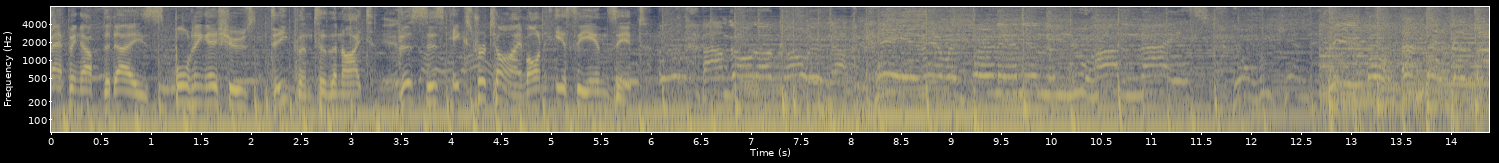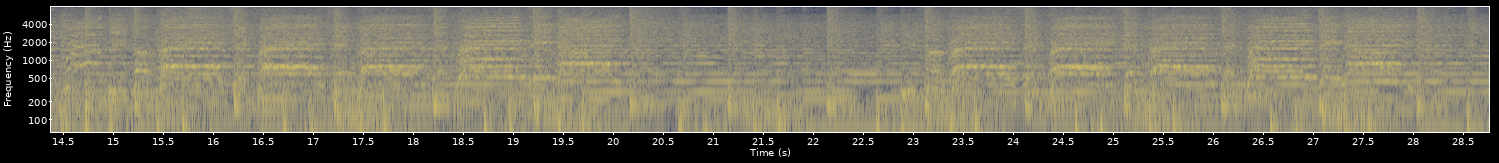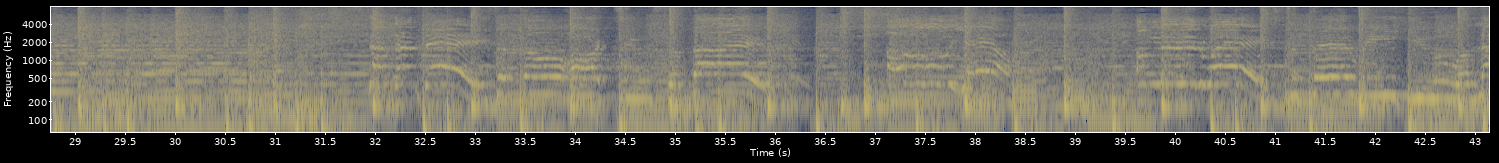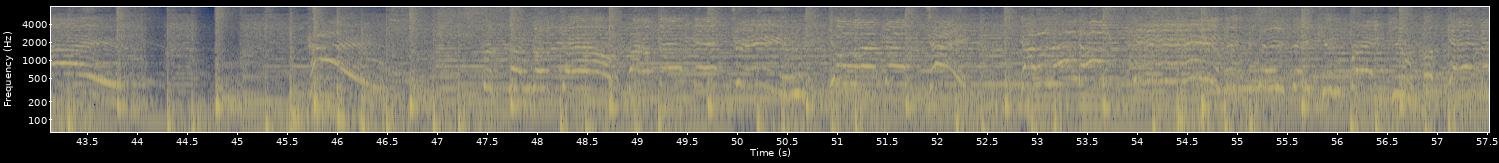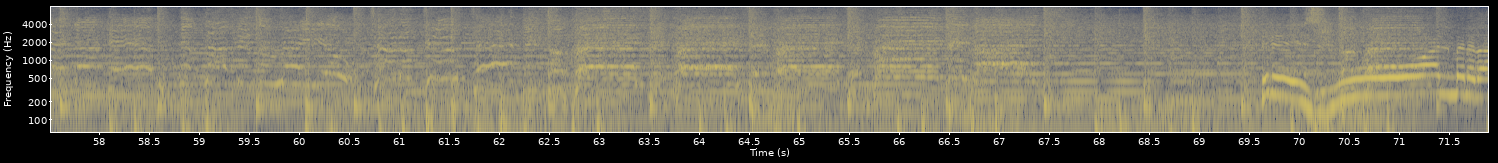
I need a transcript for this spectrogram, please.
Wrapping up the day's sporting issues deep into the night, this is Extra Time on SENZ.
